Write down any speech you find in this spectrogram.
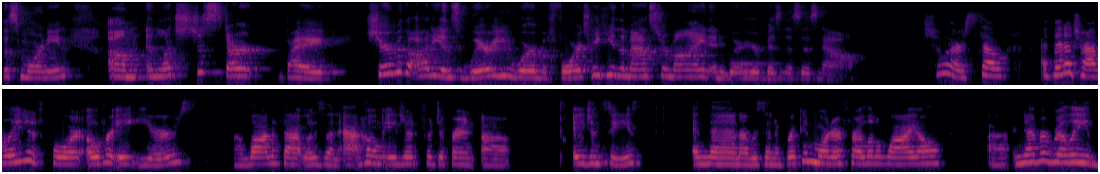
this morning. Um, and let's just start by share with the audience where you were before taking the mastermind and where your business is now. Sure. So I've been a travel agent for over eight years. A lot of that was an at-home agent for different uh, agencies. And then I was in a brick and mortar for a little while. Uh, never really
